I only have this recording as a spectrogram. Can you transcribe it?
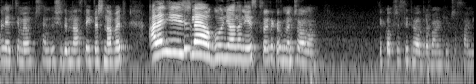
Lekcje mają czasami do 17 też nawet, ale nie jest źle ogólnie, ona nie jest wcale taka zmęczona. Tylko przesypia odrabanki czasami.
